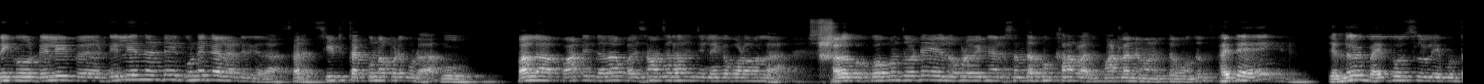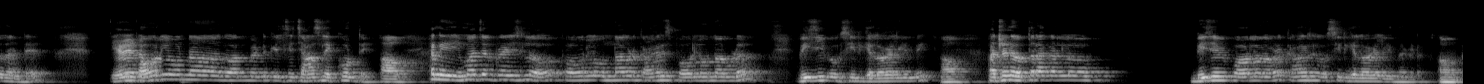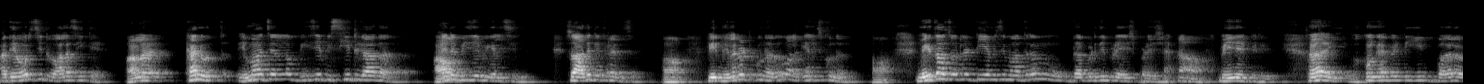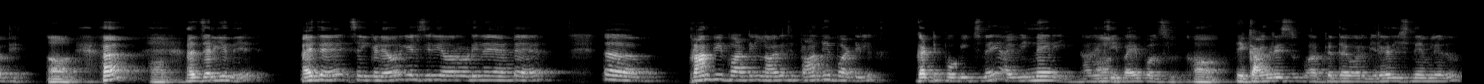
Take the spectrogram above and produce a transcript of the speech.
నీకు ఢిల్లీ ఢిల్లీ ఏంటంటే గుండెకాయ లాంటిది కదా. సరే సీట్లు తక్కువ ఉన్నప్పటికీ కూడా వాళ్ళ పార్టీ దాదాపు పది సంవత్సరాల నుంచి లేకపోవడం వల్ల వాళ్ళొక కోపంతో లోపల పెట్టిన సందర్భం కనపడదు. మాట్లాడినా మనం ఇంతకుముందు అయితే జనరల్గా బైపోల్స్లో ఏముంటదంటే ఏదైతే పవర్లో ఉన్న గవర్నమెంట్ గెలిచే ఛాన్సులు ఎక్కువ ఉంటాయి. కానీ హిమాచల్ ప్రదేశ్లో పవర్లో ఉన్నా కూడా కాంగ్రెస్ పవర్లో ఉన్నా కూడా బీజేపీ ఒక సీట్ గెలవగలిగింది. అట్లనే ఉత్తరాఖండ్లో బీజేపీ పవర్లో కూడా కాంగ్రెస్ ఒక సీట్ గెలవగలిగింది అక్కడ. అది ఎవరి సీట్ వాళ్ళ సీటే కానీ ఉత్త- హిమాచల్లో బీజేపీ సీట్ కాదు అది. అయినా బీజేపీ గెలిచింది. సో అది డిఫరెన్స్. వీళ్ళు నిలబెట్టుకున్నారు వాళ్ళు గెలుచుకున్నారు. మిగతా చోట్ల టీఎంసీ మాత్రం దప్పుడు దిప్పుడు వేసి పడేసి అవు. బీజేపీని పెట్టి ఈ బగలొట్టి. అది జరిగింది. అయితే సో ఇక్కడ ఎవరు గెలిచిరు ఎవరు ఓడినాయి అంటే ప్రాంతీయ పార్టీలు నాకు తెలిసి ప్రాంతీయ పార్టీలు గట్టి పోటీ ఇచ్చినాయి అవి విన్ అయినాయి నాకు తెలిసి బైపోల్స్. ఈ కాంగ్రెస్ పెద్ద విరగదీసింది ఏం లేదు.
